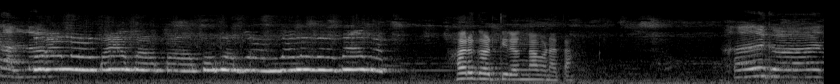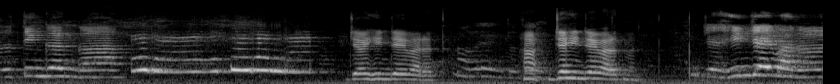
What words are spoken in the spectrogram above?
खाल्लं हर घर तिरंगा म्हण आता हर घर तिंगंगा जय हिंद जय भारत. हां जय हिंद जय भारत म्हण. जय हिंद जय भारत.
